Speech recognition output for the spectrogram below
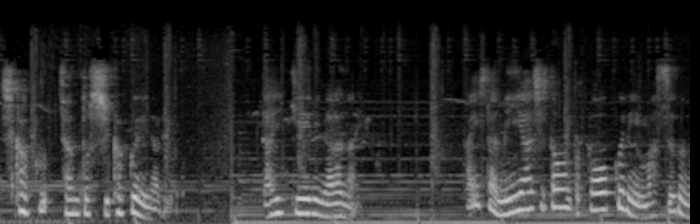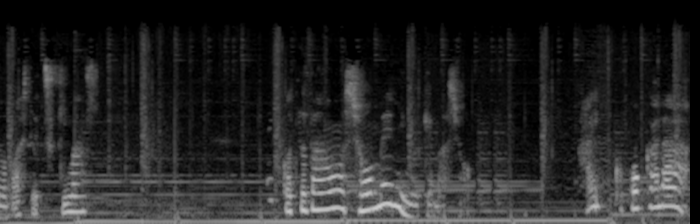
四角、ちゃんと四角になるよ台形にならないよはい、したら右足トーンと遠くにまっすぐ伸ばしてつきます。骨盤を正面に向けましょう。はい、ここから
